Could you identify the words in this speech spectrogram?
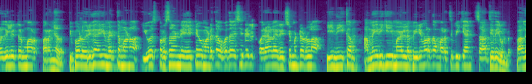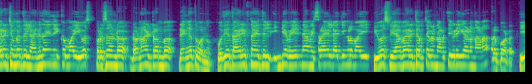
റെഗുലേറ്റർമാർ പറഞ്ഞത്. ഇപ്പോൾ ഒരു കാര്യം വ്യക്തമാണ് യു എസ് പ്രസിഡന്റ് ഏറ്റവും അടുത്ത ഉപദേശത്തിൽ ഒരാളെ ലക്ഷ്യമിട്ടുള്ള ഈ നീക്കം അമേരിക്കയുമായുള്ള പിരിമുറുക്കം വർദ്ധിപ്പിക്കാൻ സാധ്യതയുണ്ട്. പകരച്ചുങ്കത്തിൽ അനുനയ നീക്കമായി U S president Donald Trump രംഗത്ത് വന്നു. പുതിയ താരിഫ് നയത്തിൽ ഇന്ത്യ വിയറ്റ്നാം ഇസ്രായേൽ രാജ്യങ്ങളുമായി യു എസ് വ്യാപാര ചർച്ചകൾ നടത്തിവരികയാണെന്നാണ് റിപ്പോർട്ട്. ഈ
